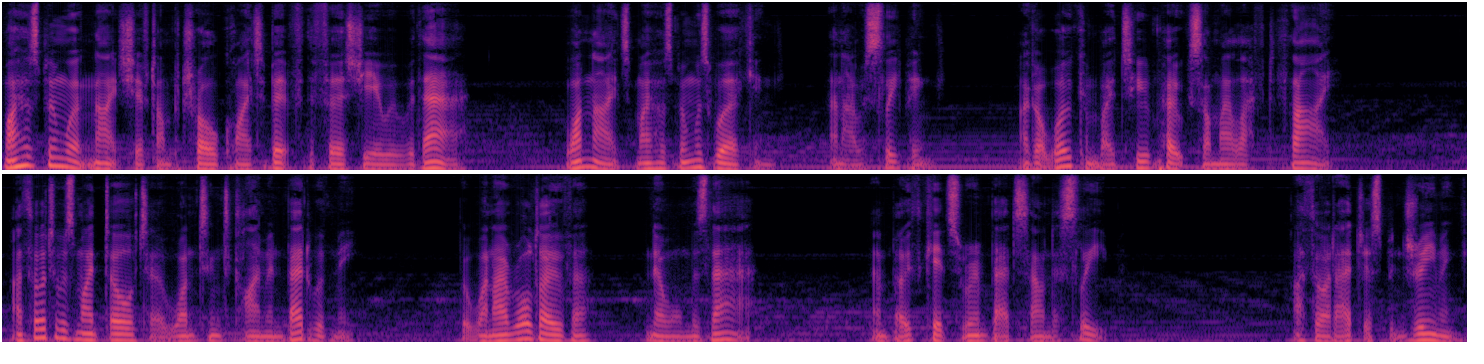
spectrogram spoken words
My husband worked night shift on patrol quite a bit for the first year we were there. One night, my husband was working and I was sleeping. I got woken by two pokes on my left thigh. I thought it was my daughter wanting to climb in bed with me, but when I rolled over, no one was there, and both kids were in bed sound asleep. I thought I had just been dreaming,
